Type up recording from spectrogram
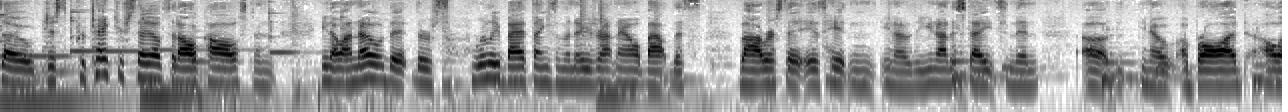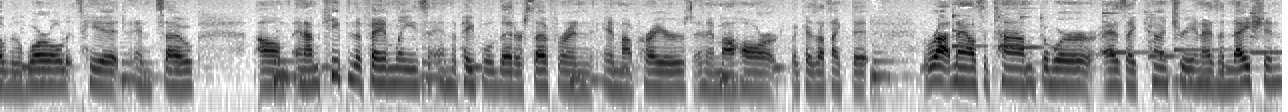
So just protect yourselves at all costs and you know, I know that there's really bad things in the news right now about this virus that is hitting, you know, the United States and then, uh, you know, abroad, all over the world, it's hit. And so, um, and I'm keeping the families and the people that are suffering in my prayers and in my heart because I think that right now is a time to where, as a country and as a nation,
